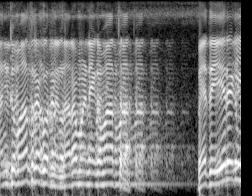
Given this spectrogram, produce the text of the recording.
ನಂಗೆ ಮಾತ್ರ ಕೊರ್ನೆ ನರಮಣೆಗೆ ಮಾತ್ರ. ಬೇತೆ ಏರೆಗಳ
